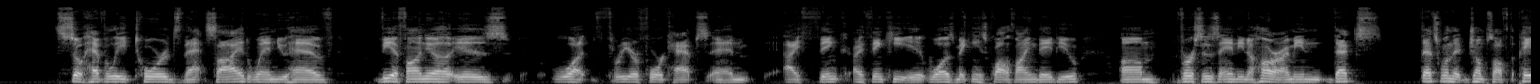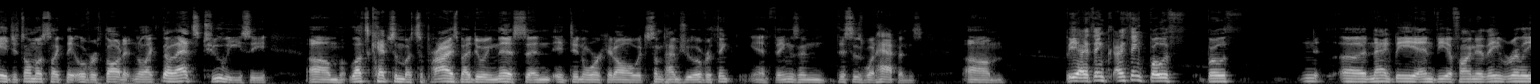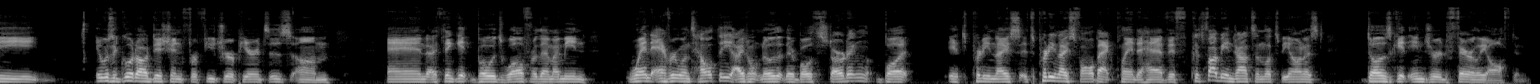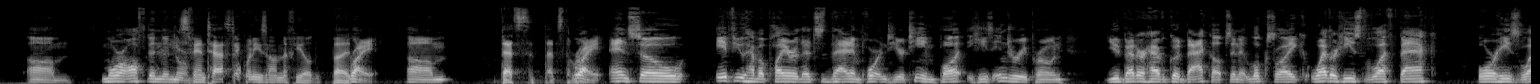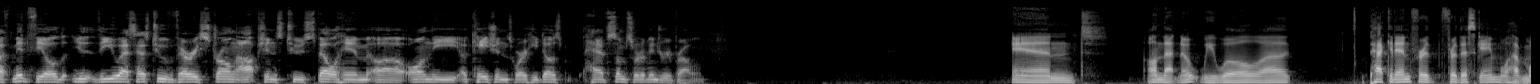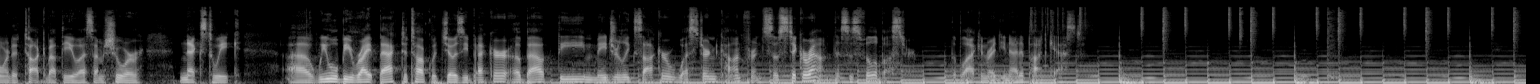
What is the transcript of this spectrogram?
so heavily towards that side when you have Villafaña is what three or four caps, and I think I think he was making his qualifying debut um, versus Andy Najar. I mean, that's that's one that jumps off the page. It's almost like they overthought it and they're like, no, that's too easy. Um, let's catch them by surprise by doing this, and it didn't work at all. Which sometimes you overthink things, and this is what happens. Um, but yeah, I think I think both both uh, Nagbe and Villafaña they really it was a good audition for future appearances. Um, and I think it bodes well for them. I mean, when everyone's healthy, I don't know that they're both starting, but it's pretty nice. It's a pretty nice fallback plan to have if because Fabian Johnson, let's be honest, does get injured fairly often. Um, more often than he's normal. fantastic when he's on the field, but right. Um, that's that's the right. right. And so if you have a player that's that important to your team, but he's injury prone, you'd better have good backups. And it looks like whether he's the left back or he's left midfield, you, the U.S. has two very strong options to spell him uh, on the occasions where he does have some sort of injury problem. And on that note, we will uh, pack it in for, for this game. We'll have more to talk about the U.S., I'm sure, next week. Uh, we will be right back to talk with Josie Becker about the Major League Soccer Western Conference. So stick around. This is Filibuster, the Black and Red United podcast.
